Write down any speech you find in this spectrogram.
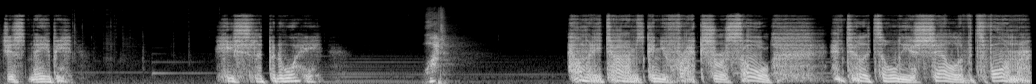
just maybe, he's slipping away. What? How many times can you fracture a soul until it's only a shell of its former?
